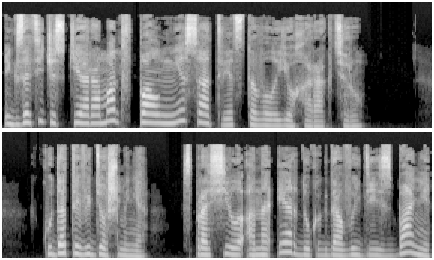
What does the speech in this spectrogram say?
Экзотический аромат вполне соответствовал ее характеру. «Куда ты ведешь меня?» — спросила она Эрду, когда, выйдя из бани,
